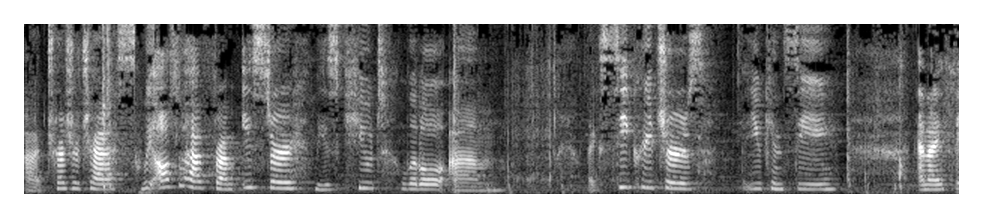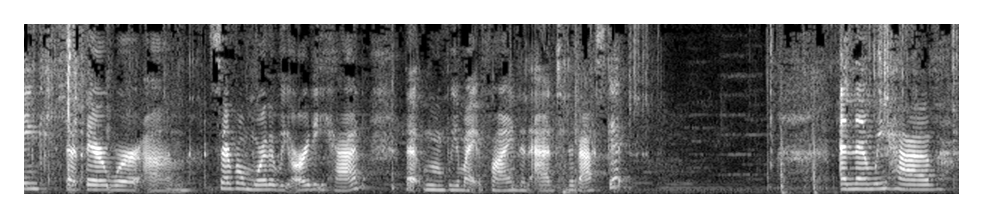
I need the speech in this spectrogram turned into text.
uh, treasure chest. We also have from Easter these cute little um, like sea creatures that you can see. And I think that there were um, several more that we already had that we might find and add to the basket. And then we have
